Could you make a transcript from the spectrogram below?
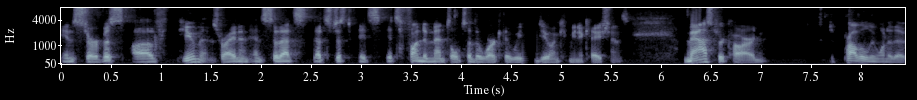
in service of humans right and, and so that's that's just it's it's fundamental to the work that we do in communications mastercard probably one of the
